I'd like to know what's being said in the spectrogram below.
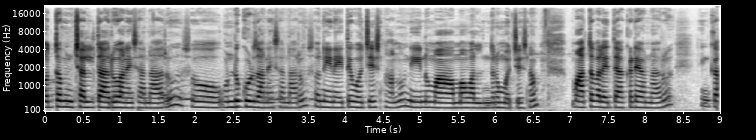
మొత్తం చల్లుతారు అనేసి అన్నారు. సో ఉండకూడదు అనేసి అన్నారు. సో నేనైతే వచ్చేసినాను. నేను మా అమ్మ వాళ్ళందరం వచ్చేసినాం. మా అత్త వాళ్ళైతే అక్కడే ఉన్నారు. ఇంకా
